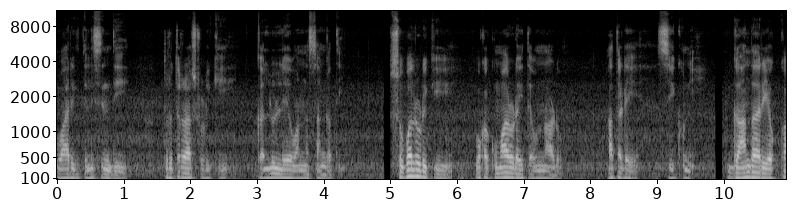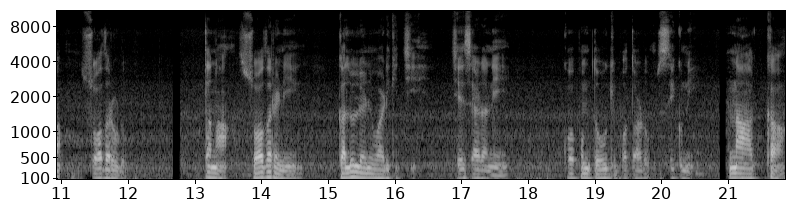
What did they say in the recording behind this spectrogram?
వారికి తెలిసింది ధృతరాష్ట్రుడికి కళ్ళు లేవన్న సంగతి. సుబలుడికి ఒక కుమారుడైతే ఉన్నాడు. అతడే శకుని గాంధారి యొక్క సోదరుడు. తన సోదరిని కళ్ళు లేని వాడికిచ్చి చేశాడని కోపంతో ఊగిపోతాడు శకుని. నా అక్క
